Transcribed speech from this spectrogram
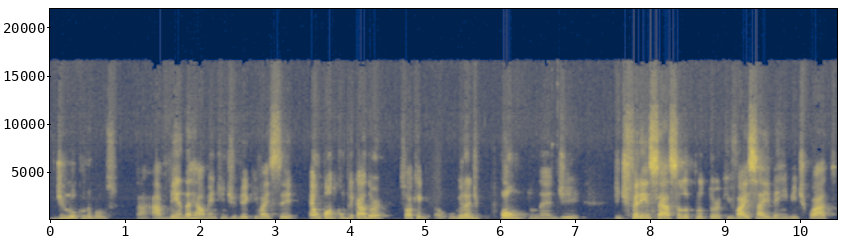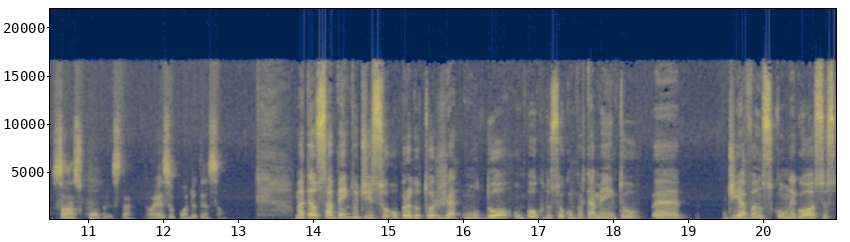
de lucro no bolso. Tá? A venda realmente a gente vê que vai ser. É um ponto complicador, só que o grande ponto né, de, de diferenciação do produtor que vai sair bem em 24 são as compras. Tá? Então, esse é o ponto de atenção. Matheus, sabendo disso, o produtor já mudou um pouco do seu comportamento é, de avanço com negócios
